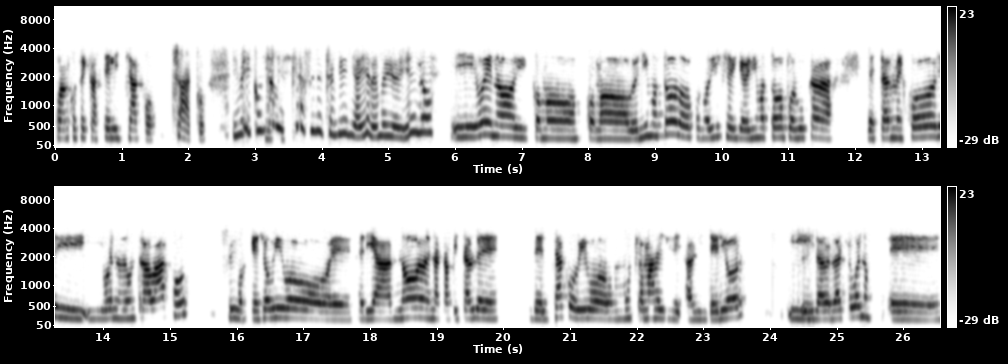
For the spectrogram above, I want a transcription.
Juan José Castelli Chaco. Chaco. Y, me, y contame, Sí, ¿qué hace una chaqueña ahí en el medio de hielo? Y bueno, y como, como venimos todos, como dicen, que venimos todos por busca de estar mejor y, y bueno, de un trabajo, Sí. porque yo vivo, eh, sería no en la capital de del Chaco, vivo mucho más al, al interior y Sí. la verdad que bueno, eh,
